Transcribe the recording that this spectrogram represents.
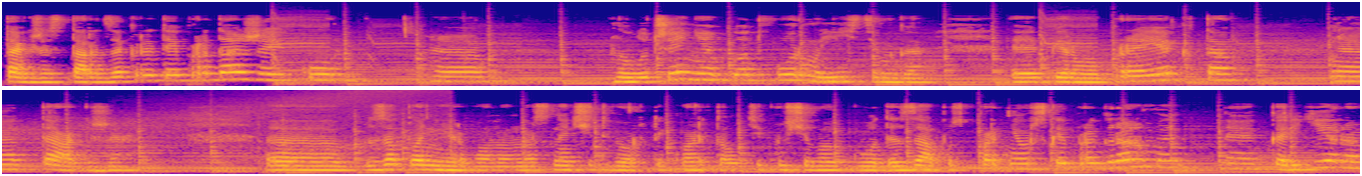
также старт закрытой продажи икон, э, улучшение платформы, листинга э, первого проекта. Э, также запланирован у нас на четвертый квартал текущего года запуск партнерской программы «Карьера»,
